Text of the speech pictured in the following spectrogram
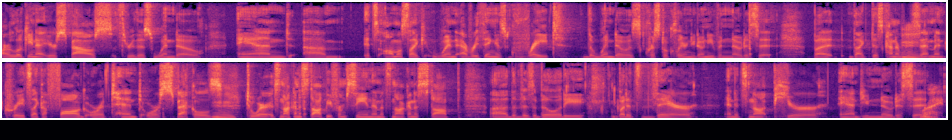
are looking at your spouse through this window, and um, it's almost like when everything is great, the window is crystal clear and you don't even notice it. But like this kind of mm. resentment creates like a fog or a tint or speckles mm. to where it's not going to stop you from seeing them. It's not going to stop uh, the visibility, but it's there and it's not pure and you notice it right.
